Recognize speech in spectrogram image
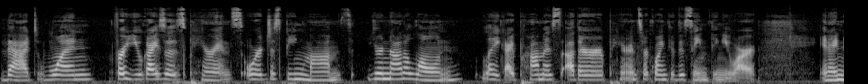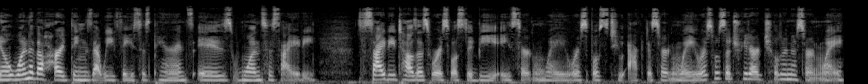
that one, for you guys as parents or just being moms, you're not alone. Like, I promise other parents are going through the same thing you are. And I know one of the hard things that we face as parents is one society. Society tells us we're supposed to be a certain way, we're supposed to act a certain way, we're supposed to treat our children a certain way.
